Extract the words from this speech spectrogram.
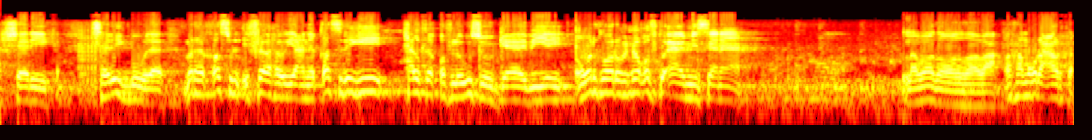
ashariika shariik buu wadaa marka qasrulifraad waxa yani qasrigii halka qof lagu soo gaabiyey oo marka hore muxuu qofku aaminsanaa labadoodaba markaa maku dhaca horta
